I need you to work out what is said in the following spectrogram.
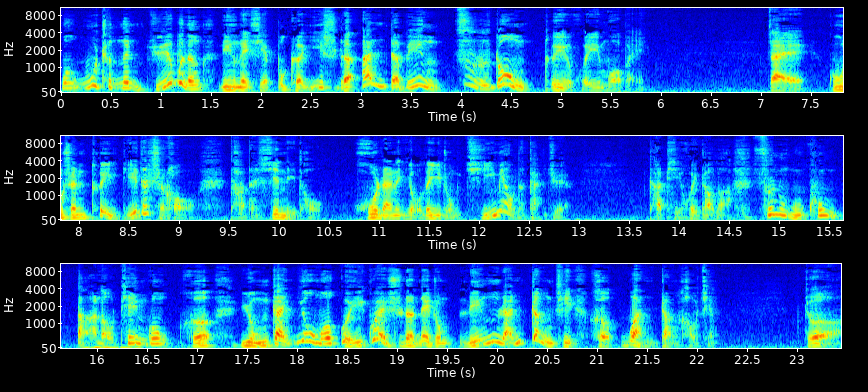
我吴承恩绝不能令那些不可一世的安德兵自动退回漠北。”在孤身退敌的时候，他的心里头忽然有了一种奇妙的感觉。他体会到了孙悟空大闹天宫和勇战妖魔鬼怪时的那种凛然正气和万丈豪情，这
